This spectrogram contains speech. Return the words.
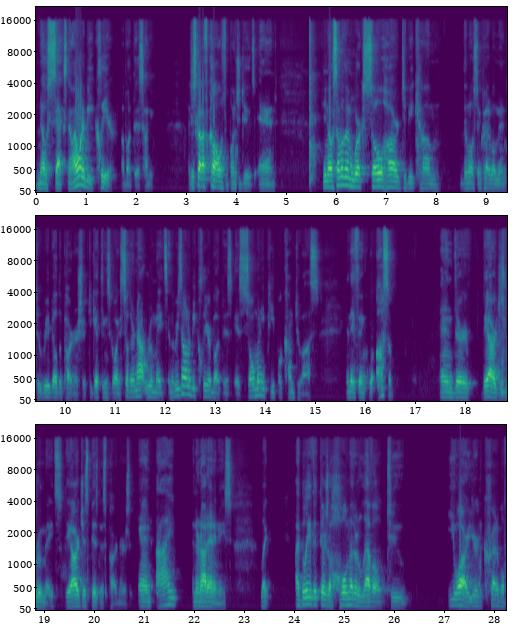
no sex. Now, I want to be clear about this, honey. I just got off a call with a bunch of dudes, and you know, some of them work so hard to become the most incredible men, to rebuild the partnership, to get things going. So they're not roommates. And the reason I want to be clear about this is so many people come to us and they think we're awesome. And they're they are just roommates. They are just business partners. And I, and they're not enemies. I believe that there's a whole nother level to you are, you're incredible,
